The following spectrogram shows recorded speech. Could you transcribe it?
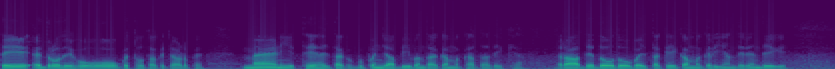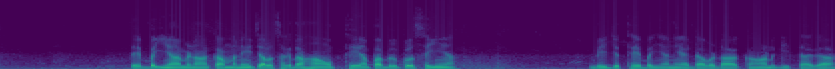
ਤੇ ਇਧਰੋਂ ਦੇਖੋ, ਉਹ ਕਿੱਥੋਂ ਤੱਕ ਝੜ ਪਏ। ਮੈਂ ਨਹੀਂ ਇੱਥੇ ਹਜੇ ਤੱਕ ਕੋਈ ਪੰਜਾਬੀ ਬੰਦਾ ਕੰਮ ਕਰਦਾ ਦੇਖਿਆ। ਰਾਤ ਦੇ 2-2 ਵਜੇ ਤੱਕ ਇਹ ਕੰਮ ਕਰੀ ਜਾਂਦੇ ਰਹਿੰਦੇ ਹੈਗੇ। ਤੇ ਭਈਆਂ ਬਿਨਾ ਕੰਮ ਨਹੀਂ ਚੱਲ ਸਕਦਾ। ਹਾਂ, ਉੱਥੇ ਆਪਾਂ ਬਿਲਕੁਲ ਸਹੀ ਆ ਵੀ ਜਿੱਥੇ ਭਈਆਂ ਨੇ ਐਡਾ ਵੱਡਾ ਕਾਂਡ ਕੀਤਾ ਹੈਗਾ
